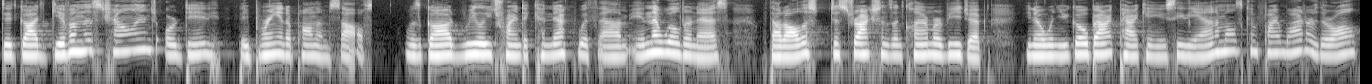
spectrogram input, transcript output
did God give them this challenge or did they bring it upon themselves? Was God really trying to connect with them in the wilderness without all the distractions and clamor of Egypt? You know, when you go backpacking, you see the animals can find water. They're all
